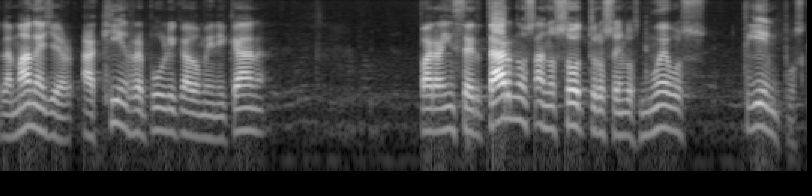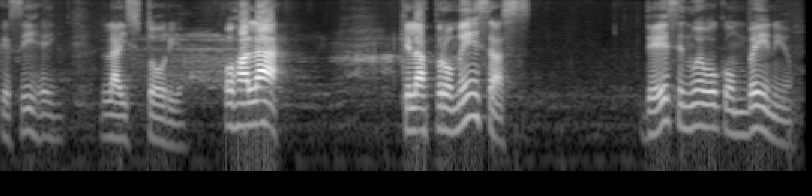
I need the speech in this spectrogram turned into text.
la manager aquí en República Dominicana, para insertarnos a nosotros en los nuevos tiempos que exigen la historia. Ojalá que las promesas de ese nuevo convenio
